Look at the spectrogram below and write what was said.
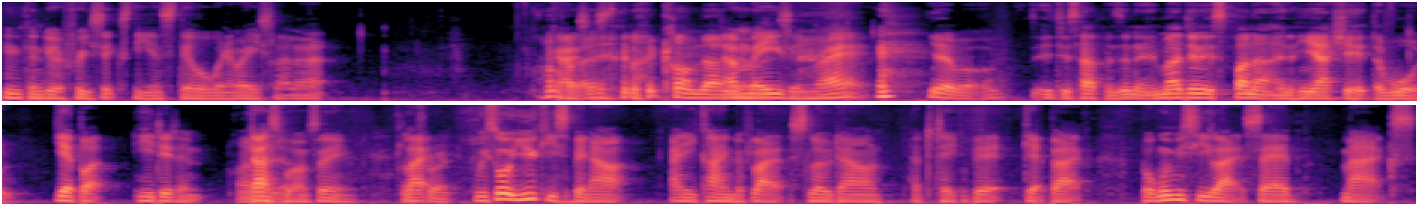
who can do a 360 and still win a race like that. All Guys, right. like, calm down. a little bit. Amazing, right? Yeah, well, it just happens, isn't it? Imagine it spun out and he actually hit the wall. yeah, but he didn't. Know, That's yeah. what I'm saying. Like right. we saw Yuki spin out and he kind of like slowed down, had to take a bit, get back. But when we see like Seb, Max,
